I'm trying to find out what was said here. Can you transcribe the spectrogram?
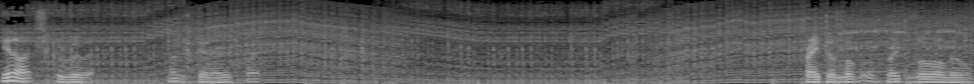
You know what? Screw it. I'll just go down this way. Break the lo break the lure a little.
